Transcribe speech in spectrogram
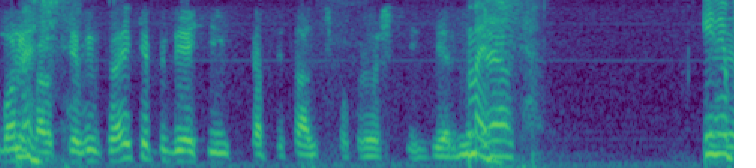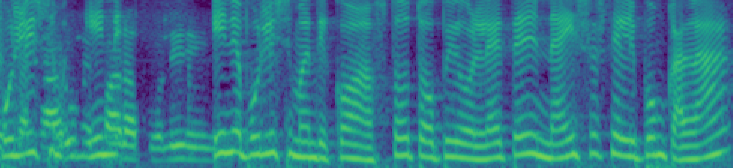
Μόνο η Παρασκευή θα έχει επειδή έχει κάποιες άλλες υποχρεώσεις στην Γερμανία. Μάλιστα. Είναι, ε, πολύ, είναι, πολύ... είναι πολύ σημαντικό αυτό το οποίο λέτε. Να είσαστε λοιπόν καλά.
